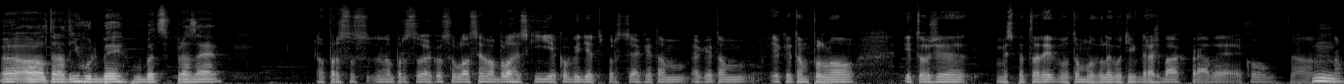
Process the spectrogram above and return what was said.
hmm. a alternativní hudby vůbec v Praze. Naprosto, naprosto jako souhlasím a bylo hezký jako vidět prostě, jak je tam, jak je tam, jak je tam plno, i to, že my jsme tady o tom mluvili, o těch dražbách právě jako na, hmm, na,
